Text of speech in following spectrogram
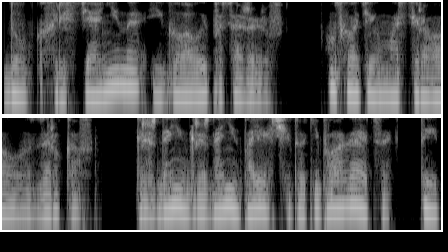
долг христианина и главы пассажиров. Он схватил мастера Валова за рукав. «Гражданин, гражданин, полегче, тут не полагается. Ты,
